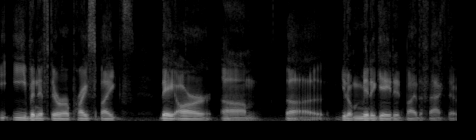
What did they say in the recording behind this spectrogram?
e- even if there are price spikes, they are um, uh, you know mitigated by the fact that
